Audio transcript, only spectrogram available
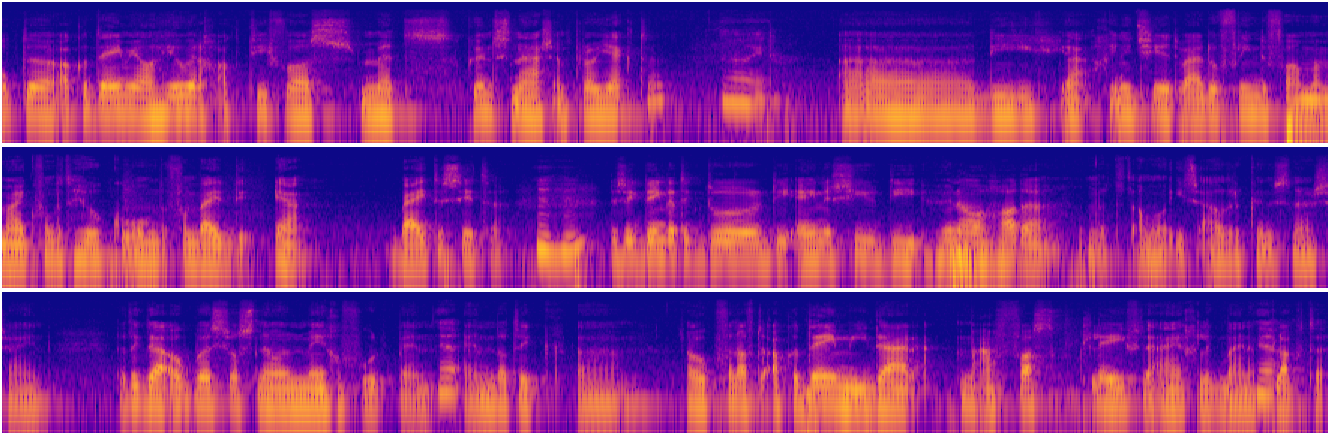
op de academie al heel erg actief was met kunstenaars en projecten. Oh, ja. eh, die ja, geïnitieerd waren door vrienden van me. Maar ik vond het heel cool om er van bij, die- ja, bij te zitten. Mhm. Dus ik denk dat ik door die energie die hun al hadden, omdat het allemaal iets oudere kunstenaars zijn, dat ik daar ook best wel snel in meegevoerd ben. Ja. En dat ik ehm, ook vanaf de academie daar me aan vastkleefde, eigenlijk bijna Ja. plakte.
